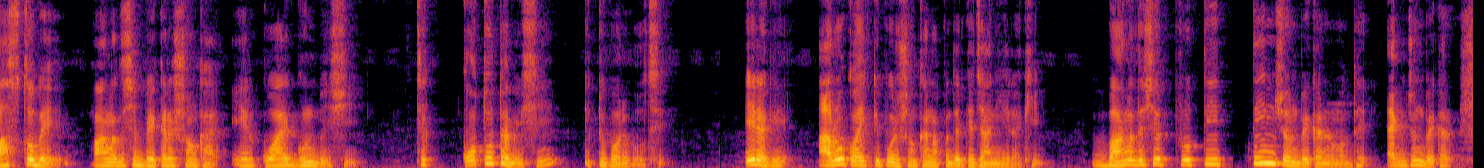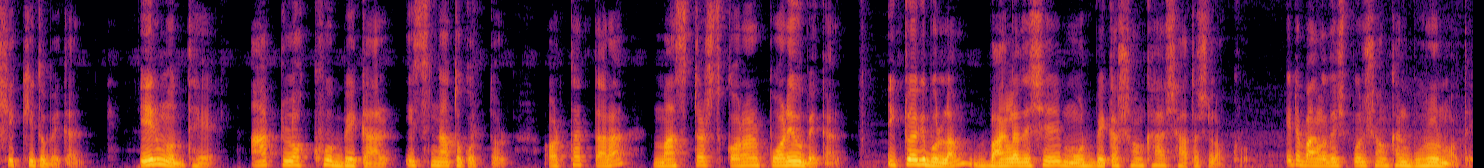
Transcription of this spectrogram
বাস্তবে বাংলাদেশে বেকারের সংখ্যা এর কয়েক গুণ বেশি। ঠিক কতটা বেশি? একটু পরে বলছি। এর আগে আরও কয়েকটি পরিসংখ্যান আপনাদেরকে জানিয়ে রাখি। বাংলাদেশের প্রতি তিনজন বেকারের মধ্যে একজন বেকার শিক্ষিত বেকার। এর মধ্যে আট লক্ষ বেকার স্নাতকোত্তর, অর্থাৎ তারা মাস্টার্স করার পরেও বেকার। একটু আগে বললাম, বাংলাদেশে মোট বেকার সংখ্যা সাতাশ লক্ষ। এটা বাংলাদেশ পরিসংখ্যান ব্যুরোর মতে।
